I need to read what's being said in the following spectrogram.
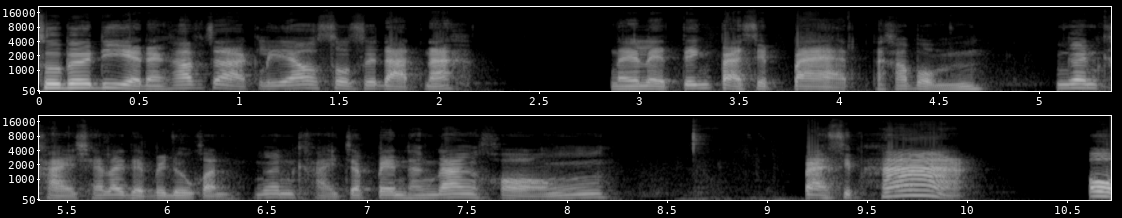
ซูเบอร์เดียนะครับ จากเรียลโซเซดัตนะ ในเรตติ้ง 88 นะครับผม เงื่อนไขใช้อะไรเดี๋ยวไปดูก่อน เงื่อนไขจะเป็นทางด้านของ 85 โอ้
